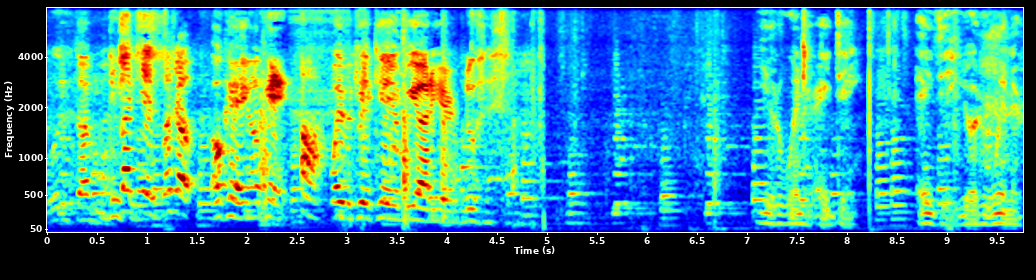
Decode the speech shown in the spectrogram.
What are you talking about? Deuces. Like this. Watch out. Okay, okay. Ah. Wavy Kid Kid, we out of here. Deuces. You're the winner, AJ. AJ, you're the winner.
